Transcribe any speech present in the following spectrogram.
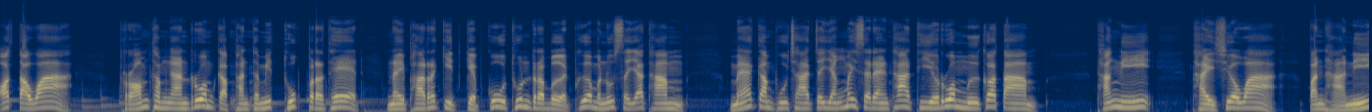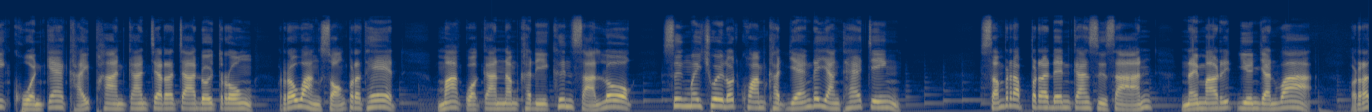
ออตตาวาพร้อมทำงานร่วมกับพันธมิตรทุกประเทศ ในภารกิจเก็บกู้ทุนระเบิดเพื่อมนุษยธรรม แม้กัมพูชาจะยังไม่แสดงท่าทีร่วมมือก็ตาม ทั้งนี้ ไทยเชื่อว่า ปัญหานี้ควรแก้ไขผ่านการเจรจาโดยตรง ระหว่างสองประเทศ มากกว่าการนำคดีขึ้นศาลโลก ซึ่งไม่ช่วยลดความขัดแย้งได้อย่างแท้จริงสำหรับประเด็นการสื่อสารนายมาริตยืนยันว่า รั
